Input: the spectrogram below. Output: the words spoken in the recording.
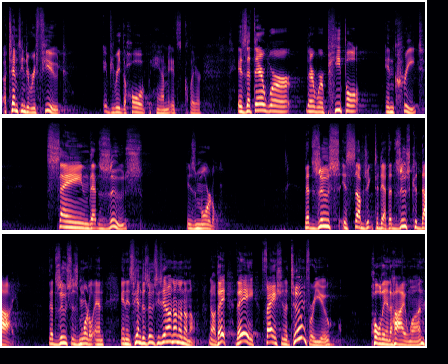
attempting to refute, if you read the whole hymn, it's clear, is that there were, there were people in Crete saying that Zeus is mortal, that Zeus is subject to death, that Zeus could die, that Zeus is mortal. And in his hymn to Zeus, he said, No, no, no, no, no. No, they, they fashion a tomb for you holy and high one.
